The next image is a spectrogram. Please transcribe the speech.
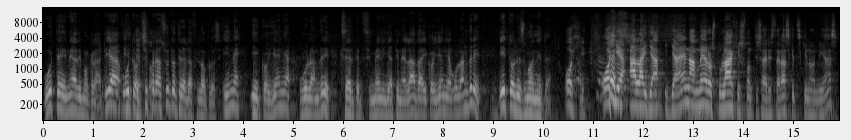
ούτε η Νέα Δημοκρατία, Τίθεται ούτε ο έτσι το Τσίπρας, ούτε ο Τριανταφυλόπουλος. Είναι η οικογένεια Γουλανδρή. Ξέρετε τι σημαίνει για την Ελλάδα η οικογένεια Γουλανδρή ή το λησμονείτε; Όχι, όχι αλλά για, για ένα μέρος τουλάχιστον της αριστεράς και της κοινωνίας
